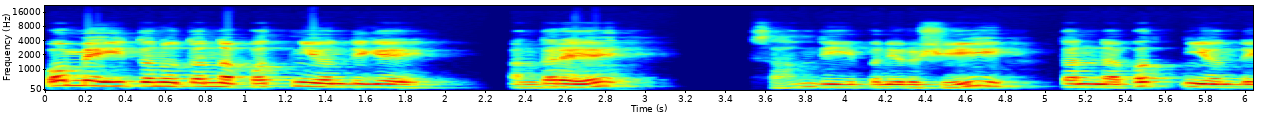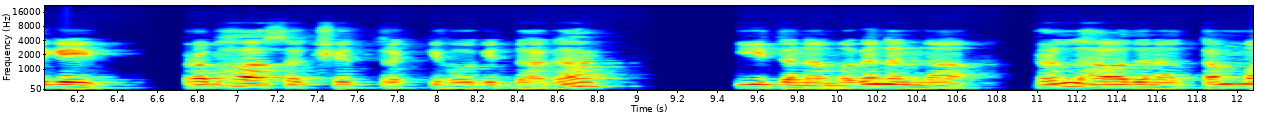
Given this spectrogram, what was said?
ಒಮ್ಮೆ ಈತನು ತನ್ನ ಪತ್ನಿಯೊಂದಿಗೆ, ಅಂದರೆ ಸಾಂದೀಪನಿ ಋಷಿ ತನ್ನ ಪತ್ನಿಯೊಂದಿಗೆ ಪ್ರಭಾಸ ಕ್ಷೇತ್ರಕ್ಕೆ ಹೋಗಿದ್ದಾಗ ಈತನ ಮಗನನ್ನ ಪ್ರಹ್ಲಾದನ ತಮ್ಮ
